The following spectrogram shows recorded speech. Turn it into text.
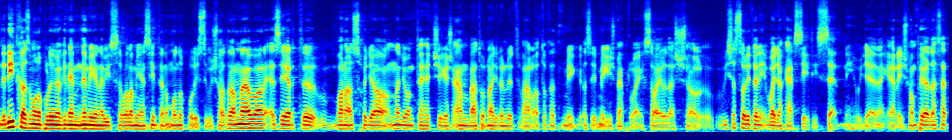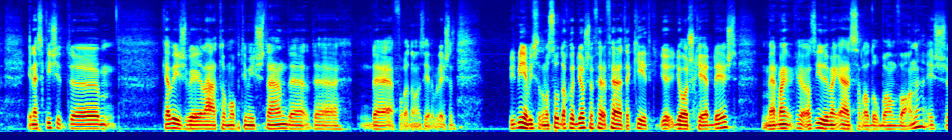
ritka az a monopólium, aki nem, nem élne vissza valamilyen szinten a monopolisztikus hatalmával, ezért van az, hogy a nagyon tehetséges, ámbátor, nagyra nőtt vállalatokat még azért mégis megpróbálják szabályozással visszaszorítani, vagy akár szét is szedni. Ugye erre is van példa. Tehát én ezt kicsit kevésbé látom optimistán, de, de, de elfogadom az érvelést mindjárt visszadom a szót, akkor gyorsan fel, feltek két gyors kérdést, mert az idő meg elszaladóban van, és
